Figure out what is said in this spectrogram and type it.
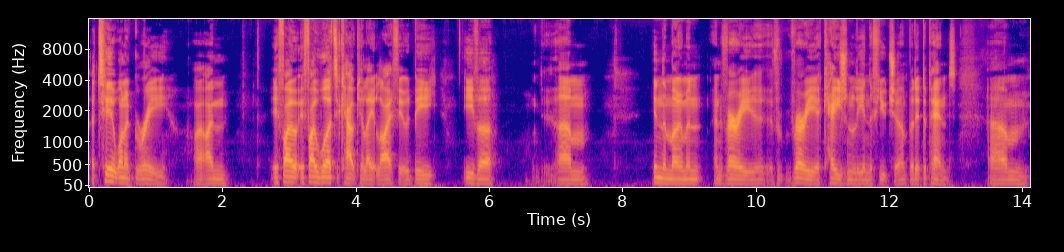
a tier one agree. I, am if I if I were to calculate life, it would be either um, in the moment and very very occasionally in the future, but it depends. Um,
